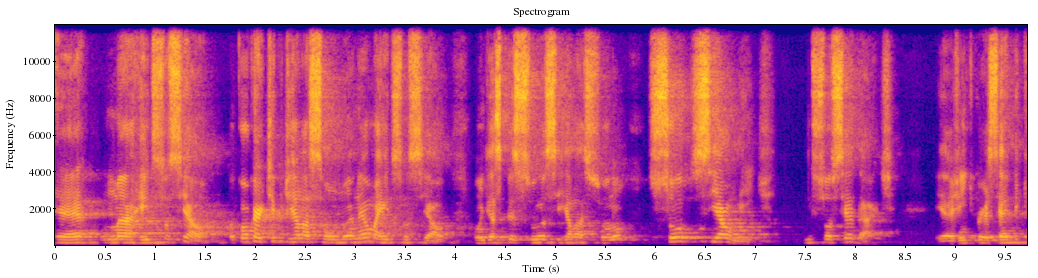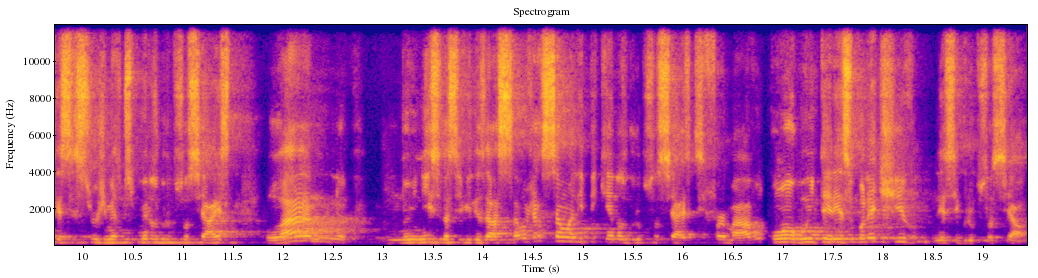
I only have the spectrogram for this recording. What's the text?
é uma rede social. Então, qualquer tipo de relação humana é uma rede social, onde as pessoas se relacionam socialmente, em sociedade. E a gente percebe que esse surgimento dos primeiros grupos sociais, lá no, no início da civilização, já são ali pequenos grupos sociais que se formavam com algum interesse coletivo nesse grupo social.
